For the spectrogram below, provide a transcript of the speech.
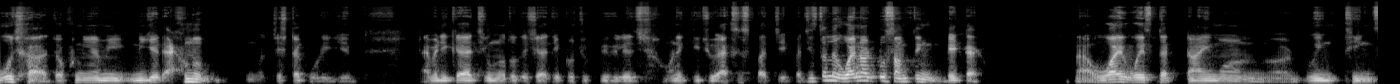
বোঝা যখনই আমি নিজের এখনও চেষ্টা করি যে আমেরিকায় আছি, উন্নত দেশে আছি, প্রচুর প্রিভিলেজ অনেক কিছু অ্যাক্সেস পাচ্ছি পাচ্ছি, তাহলে why not do something better why waste that time on doing things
